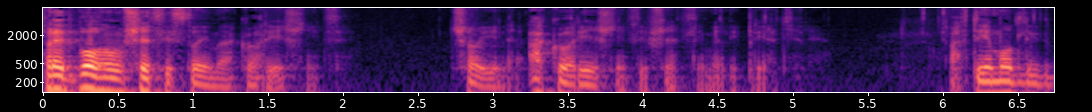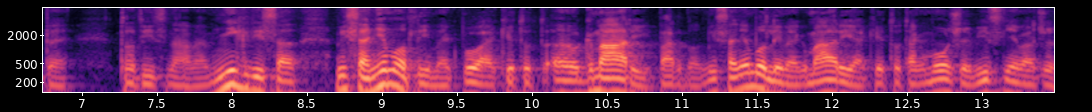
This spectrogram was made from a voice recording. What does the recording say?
Pred Bohom všetci stojíme ako hriešnici čo iné, ako hriešnici všetci, milí priatelia. A v tej modlitbe to vyznávam. Nikdy sa, my sa nemodlíme k Bohu, keď to, eh, k Márii, pardon, my sa nemodlíme k Márii, keď to tak môže vyznievať, že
